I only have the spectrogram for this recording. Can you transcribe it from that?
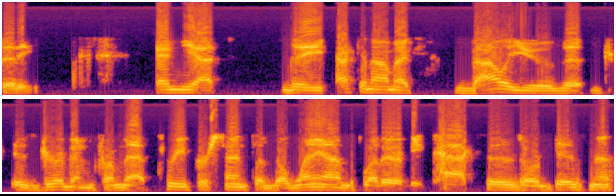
city. And yet, the economic value that is driven from that 3% of the land, whether it be taxes or business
